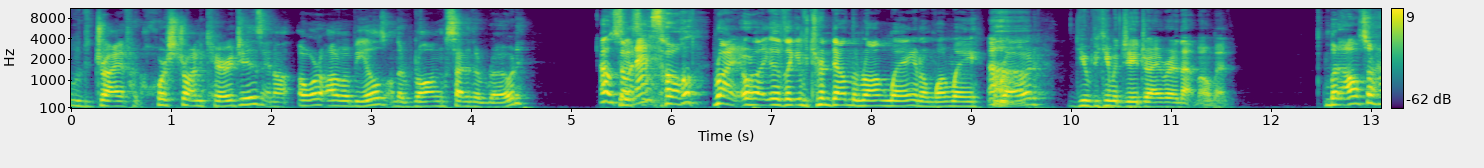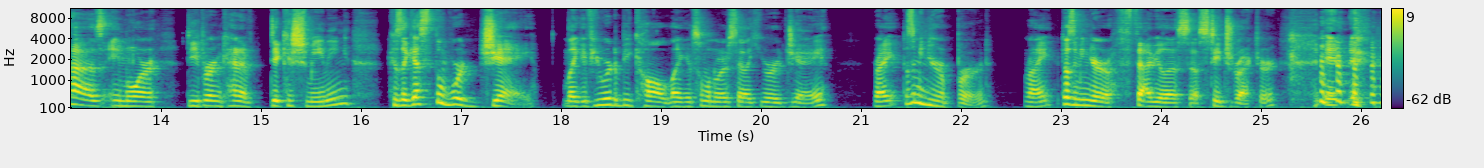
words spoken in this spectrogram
would drive horse-drawn carriages and or automobiles on the wrong side of the road. Oh, So so, an asshole. Right, or like it was like if you turned down the wrong way in a one way Oh. road, you became a J driver in that moment. But it also has a more deeper and kind of dickish meaning because I guess the word J, like if you were to be called, like if someone were to say like you're a J, right, doesn't mean you're a bird, right? Doesn't mean you're a fabulous uh, stage director. It, it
